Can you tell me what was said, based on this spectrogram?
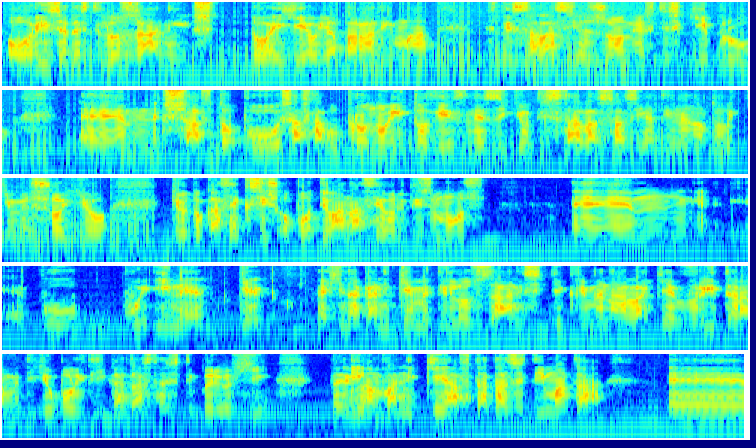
ορίζεται στη Λοζάνη στο Αιγαίο για παράδειγμα στις θαλάσσιες ζώνες της Κύπρου σε, αυτό που, σε αυτά που προνοεί το Διεθνές Δίκαιο της Θάλασσας για την Ανατολική Μεσόγειο και ούτω καθεξής. Οπότε ο αναθεωρητισμός που, που είναι και, έχει να κάνει και με τη Λοζάνη συγκεκριμένα αλλά και ευρύτερα με τη γεωπολιτική κατάσταση στην περιοχή περιλαμβάνει και αυτά τα ζητήματα ε,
